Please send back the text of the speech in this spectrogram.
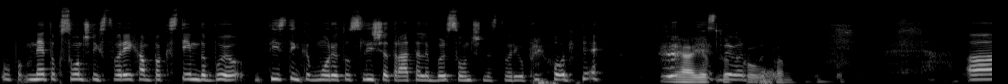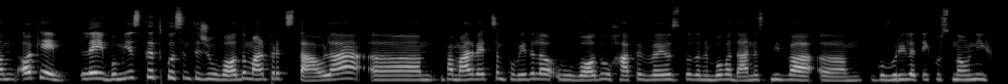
upam, ne toliko sončnih stvarih, ampak s tem, da bojo tistim, ki morajo to slišati, ratele bolj sončne stvari v prihodnje. Ja, jaz tudi tako upam. Um, ok, lej, bom jaz kar tako sem te že v uvodu malo predstavila, um, pa malo več sem povedala v uvodu v HPV-ju, zato da ne bova danes mi dva um, govorila teh osnovnih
